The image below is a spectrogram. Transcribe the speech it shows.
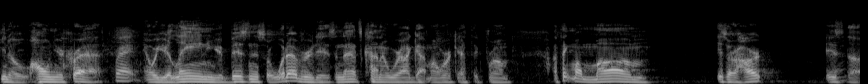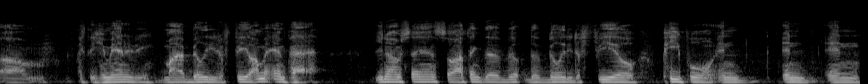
you know, hone your craft. Right. Or your lane in your business or whatever it is. And that's kind of where I got my work ethic from. I think my mom is her heart, is the um, like the humanity, my ability to feel. I'm an empath. You know what I'm saying? So I think the the ability to feel people and and and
